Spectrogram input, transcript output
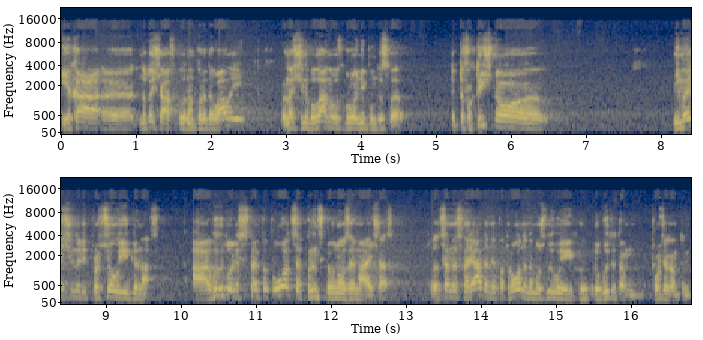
яка е, на той час, коли нам передавали її, вона ще не була на озброєнні Бундесверу. Тобто, фактично, е, Німеччина відпрацьовує їх для нас. А виготовлення систем ППО це в принципі воно займає час. Тобто це не снаряди, не патрони, неможливо їх робити там протягом там,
